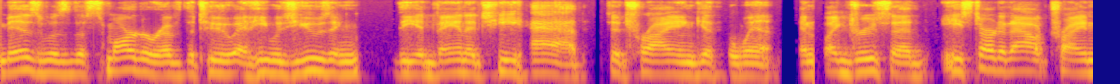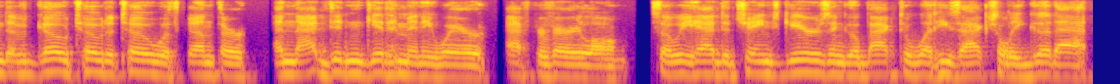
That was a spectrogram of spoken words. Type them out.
Miz was the smarter of the two and he was using the advantage he had to try and get the win. And like Drew said, he started out trying to go toe to toe with Gunther, and that didn't get him anywhere after very long. So we had to change gears and go back to what he's actually good at.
